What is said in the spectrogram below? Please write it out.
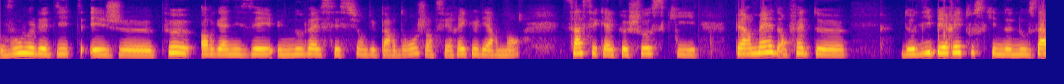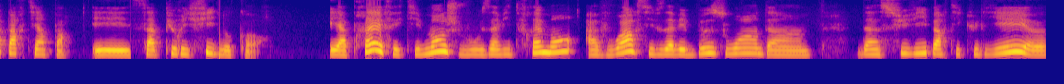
vous me le dites et je peux organiser une nouvelle session du pardon, j'en fais régulièrement. Ça, c'est quelque chose qui permet en fait de, de libérer tout ce qui ne nous appartient pas et ça purifie nos corps. Et après, effectivement, je vous invite vraiment à voir si vous avez besoin d'un, d'un suivi particulier, euh,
